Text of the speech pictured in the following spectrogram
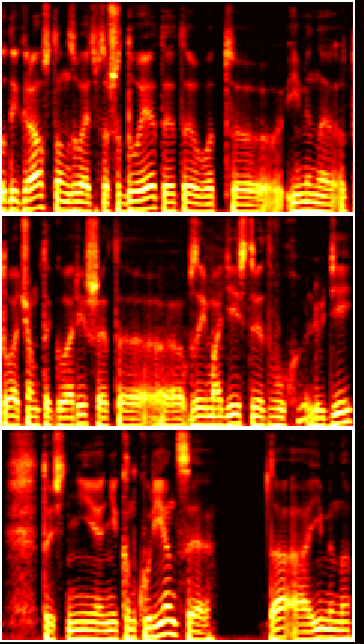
подыграл, что называется, потому что дуэт это вот э, именно то, о чем ты говоришь, это э, взаимодействие двух людей, то есть не, не конкуренция, да, а именно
